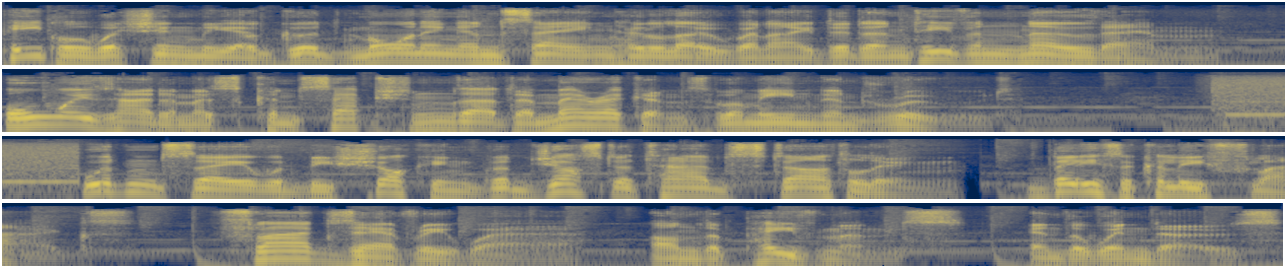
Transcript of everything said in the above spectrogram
People wishing me a good morning and saying hello when I didn't even know them. Always had a misconception that Americans were mean and rude. Wouldn't say would be shocking but just a tad startling. Basically flags. Flags everywhere. On the pavements, in the windows,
